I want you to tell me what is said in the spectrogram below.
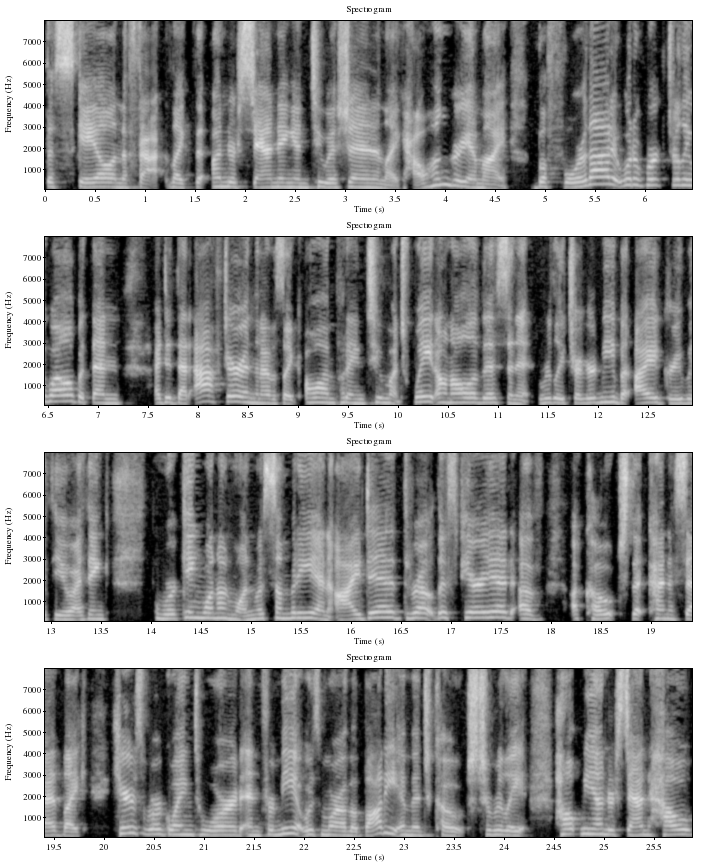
the scale and the fact like the understanding intuition and like how hungry am I before that it would have worked really well, but then I did that after and then I was like, "Oh, I'm putting too much weight on all of this." And it really triggered me, but I agree with you. I think working one on one with somebody, and I did throughout this period of a coach that kind of said, like, here's where we're going toward. And for me, it was more of a body image coach to really help me understand how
